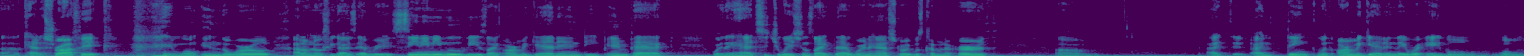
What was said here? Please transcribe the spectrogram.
uh, catastrophic and won't end the world. I don't know if you guys ever seen any movies like Armageddon, Deep Impact where they had situations like that where an asteroid was coming to Earth. Um, I I think with Armageddon they were able well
